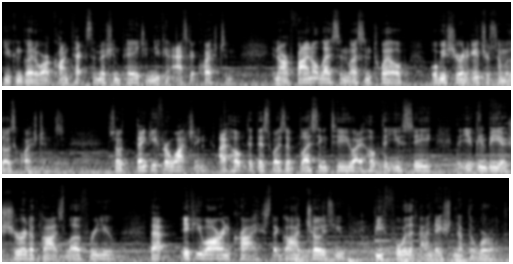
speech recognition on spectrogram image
you can go to our contact submission page and you can ask a question. In our final lesson, lesson 12, we'll be sure and answer some of those questions. So thank you for watching. I hope that this was a blessing to you. I hope that you see that you can be assured of God's love for you, that if you are in Christ, that God chose you before the foundation of the world.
